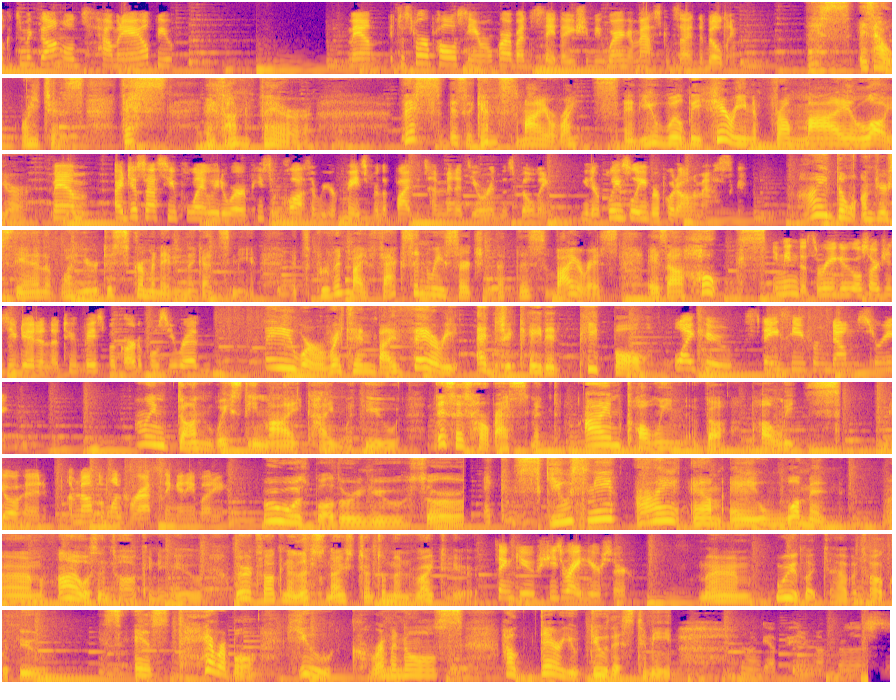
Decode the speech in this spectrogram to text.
Welcome to McDonald's. How may I help you? Ma'am, it's a store policy and required by the state that you should be wearing a mask inside the building. This is outrageous. This is unfair. This is against my rights, and you will be hearing from my lawyer. Ma'am, I just asked you politely to wear a piece of cloth over your face for the 5 to 10 minutes you are in this building. Either please leave or put on a mask. I don't understand why you're discriminating against me. It's proven by facts and research that this virus is a hoax. You mean the three Google searches you did and the two Facebook articles you read? They were written by very educated people. Like who? Stacy from down the street? I'm done wasting my time with you. This is harassment. I'm calling the police. Go ahead. I'm not the one harassing anybody. Who was bothering you, sir? Excuse me? I am a woman. Ma'am, I wasn't talking to you. We were talking to this nice gentleman right here. Thank you. She's right here, sir. Ma'am, we'd like to have a talk with you. This is terrible. You criminals. How dare you do this to me? I don't get paid enough for this.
